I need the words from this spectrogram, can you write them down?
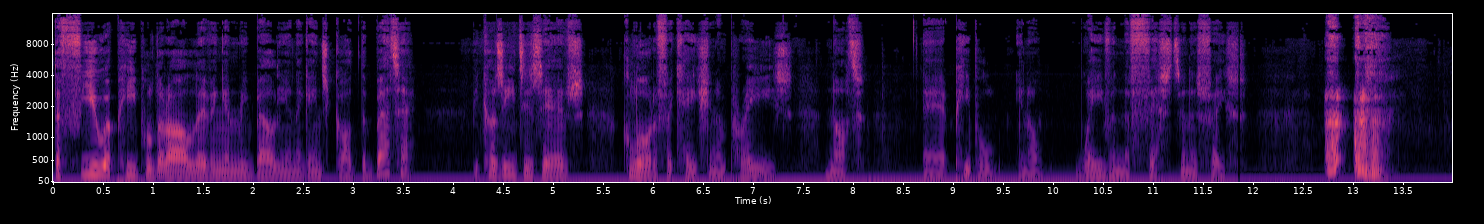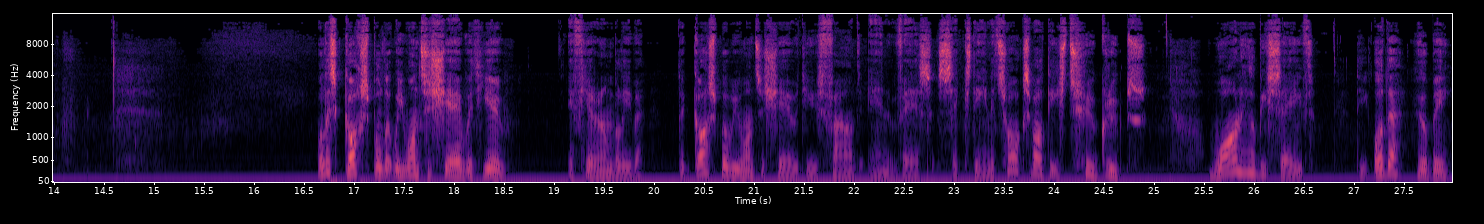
the fewer people that are living in rebellion against God, the better, because He deserves glorification and praise, not uh, people, you know, waving the fists in His face. Well, this gospel that we want to share with you, if you're an unbeliever, the gospel we want to share with you is found in verse 16. It talks about these two groups one who'll be saved, the other who'll be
